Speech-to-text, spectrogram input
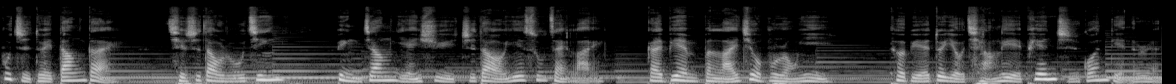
不只对当代，且是到如今，并将延续直到耶稣再来。改变本来就不容易，特别对有强烈偏执观点的人。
